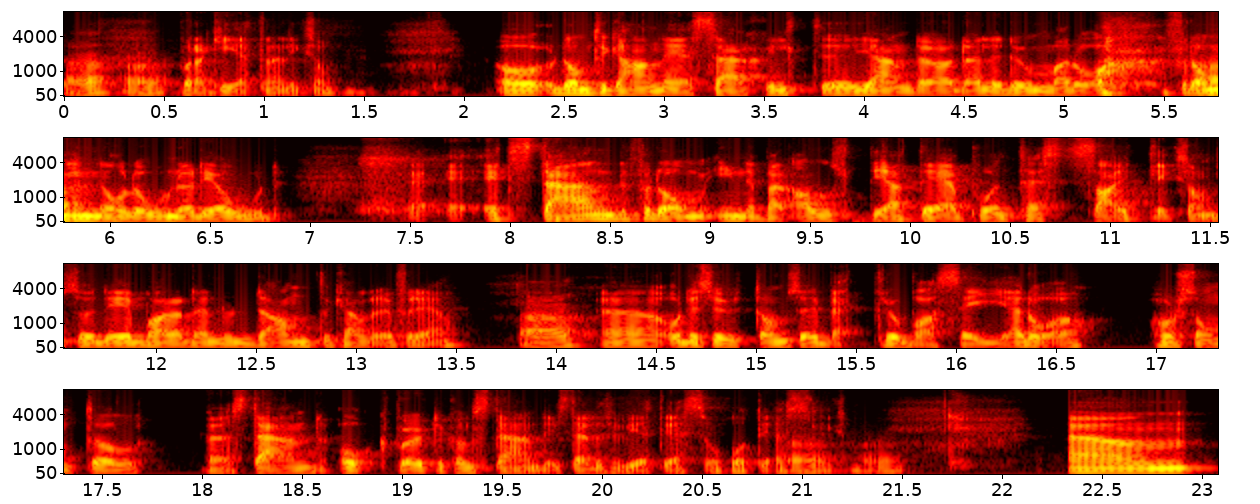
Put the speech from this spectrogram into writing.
Ja. Ja. på raketerna liksom. Och de tycker han är särskilt eh, hjärndöda eller dumma då, för de Ja. innehåller onödiga ord. Eh, Ett stand för dem innebär alltid att det är på en testsite liksom, så det är bara redundant att kalla det för det. Ja. Eh, och dessutom så är det bättre att bara säga då horizontal stand och vertical stand istället för VTS och HTS. Liksom. Ja. Ehm,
